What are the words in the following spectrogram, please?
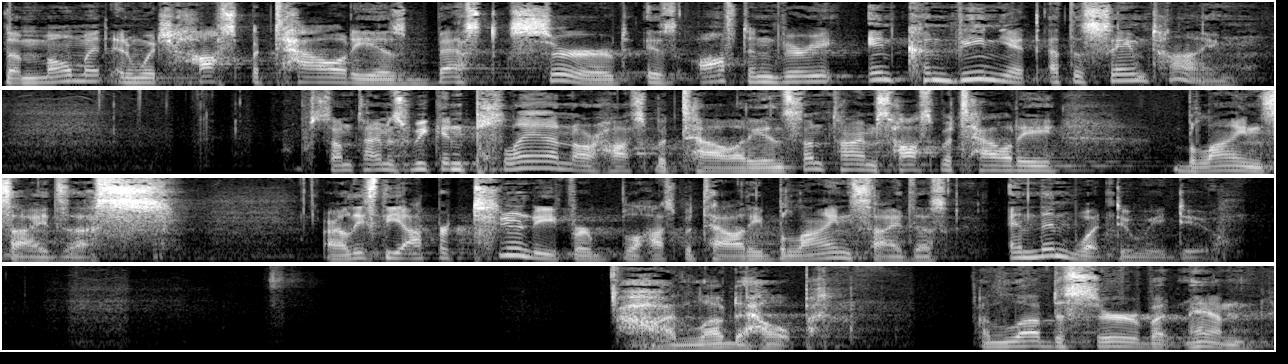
the moment in which hospitality is best served is often very inconvenient at the same time. Sometimes we can plan our hospitality, and sometimes hospitality blindsides us, or at least the opportunity for hospitality blindsides us. And then what do we do? Oh, I'd love to help. I'd love to serve, but man,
